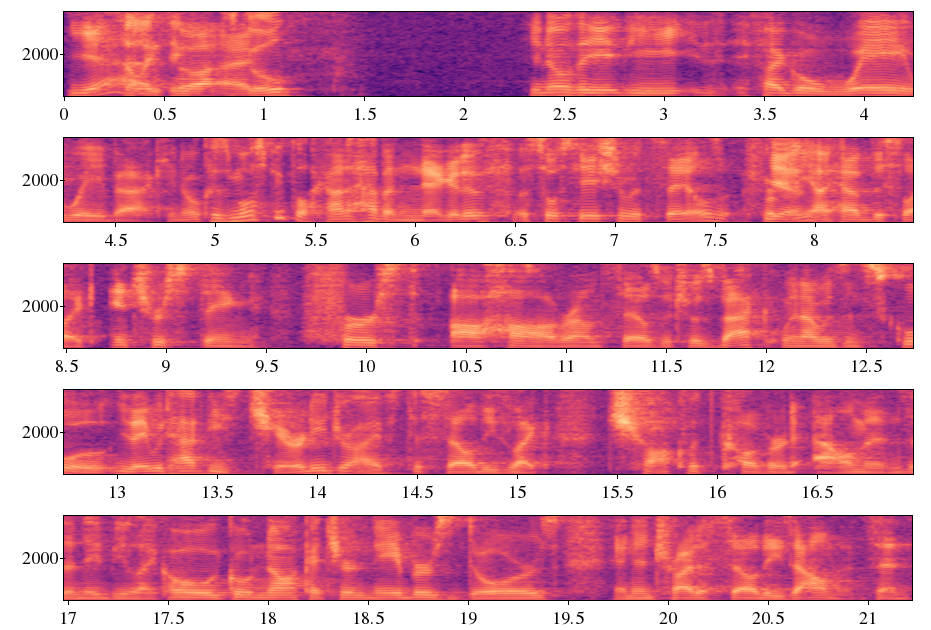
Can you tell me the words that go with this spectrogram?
yeah, selling things so at I, school? You know the the if i go way way back you know because most people kind of have a negative association with sales. For yeah. me i have this like interesting first aha around sales which was back when i was in school. They would have these charity drives to sell these like chocolate covered almonds and they'd be like oh go knock at your neighbors doors and then try to sell these almonds. And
